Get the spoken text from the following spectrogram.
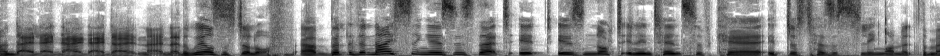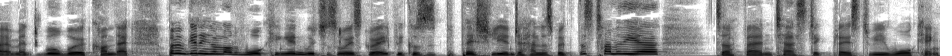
no, no, no, no, no, no, no. The wheels are still off. Um, but the nice thing is, is that it is not in intensive care. It just has a sling on at the moment. We'll work on that. But I'm getting a lot of walking in, which is always great because especially in Johannesburg this time of the year, it's a fantastic place to be walking.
